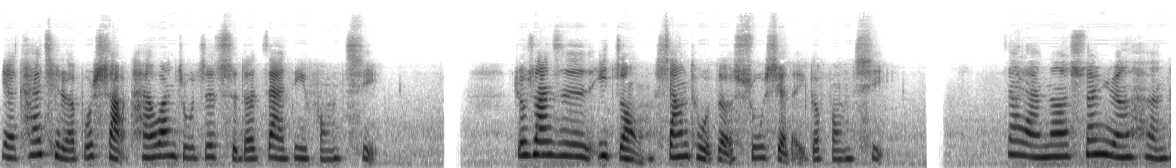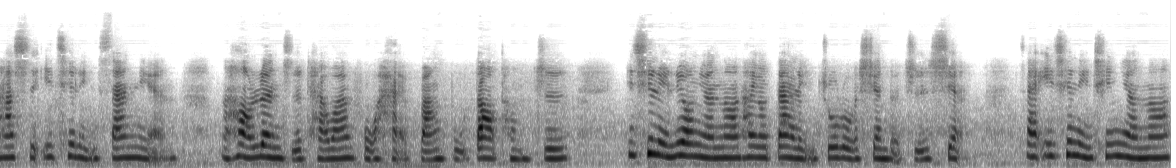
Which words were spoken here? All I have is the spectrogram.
也开启了不少台湾竹枝词的在地风气，就算是一种乡土的书写的一个风气。再来呢，孙元衡他是一七零三年，然后任职台湾府海防捕道统知。一七零六年呢，他又带领诸罗县的知县。在一七零七年呢，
